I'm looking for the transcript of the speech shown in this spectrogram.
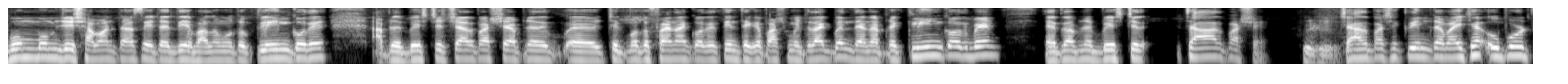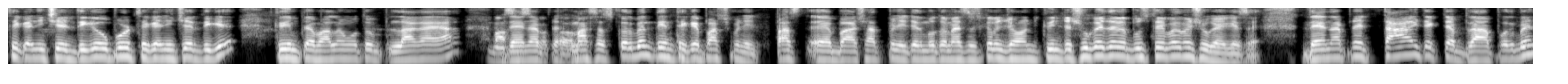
বুম বুম যে সাবানটা আছে এটা দিয়ে ভালো মতো ক্লিন করে আপনার বেস্টের চারপাশে আপনার ঠিক মতো ফেনা করে তিন থেকে পাঁচ মিনিট রাখবেন দেন আপনি ক্লিন করবেন এরপর আপনার বেস্টের চারপাশে। চারপাশে ক্রিমটা মাইখা উপর থেকে নিচের দিকে উপর থেকে নিচের দিকে ক্রিমটা ভালো মতো লাগায়া দেন আপনি। মাসাজ করবেন তিন থেকে পাঁচ মিনিট পাঁচ বা সাত মিনিটের মতো ম্যাসেজ করবেন। যখন ক্রিমটা শুকিয়ে যাবে বুঝতে পারবেন শুকিয়ে গেছে। দেন আপনি টাইট একটা ব্রা পরবেন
